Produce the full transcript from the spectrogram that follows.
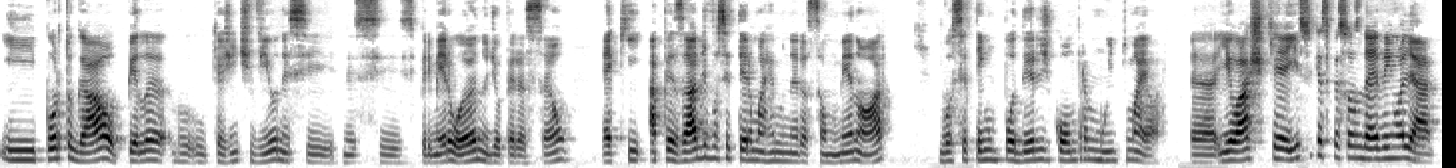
E Portugal, pela, o que a gente viu nesse, nesse primeiro ano de operação, é que apesar de você ter uma remuneração menor, você tem um poder de compra muito maior. Uh, e eu acho que é isso que as pessoas devem olhar.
